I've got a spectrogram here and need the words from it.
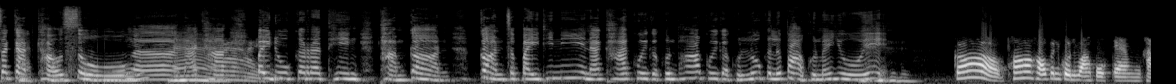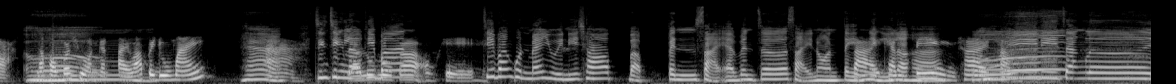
สกัดเขาสูงเออนะคะใช่ไปดูกระทิงถามก่อน ก่อนจะไปที่นี่นะคะ คุยกับคุณพ่อคุยกับคุณลูกกันหรือเปล่าคุณแม่ยุ้ยก็พ่อเขาเป็นคนวางโปรแกรมค่ะอ๋อแล้วเขาก็ชวนกันไปว่าไปดูไหมค่ะอ่าจริง ๆ แล้วที่ลูบ้ากๆก็นโอเคที่บ้านคุณแม่ยุ้ยนี้ชอบแบบ เป็นสายแอดเวนเจอร์ สายนอนเต็นท์สายอย่างนี้เหรอแคมปิ้คะงใช่ค่ะโอ้ยดีจังเลย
